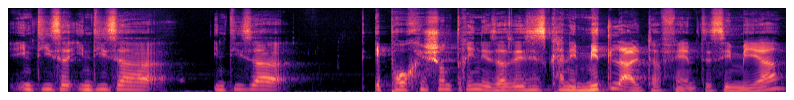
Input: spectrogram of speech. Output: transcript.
in dieser, in dieser, in dieser Epoche schon drin ist. Also es ist keine Mittelalter-Fantasy mehr.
